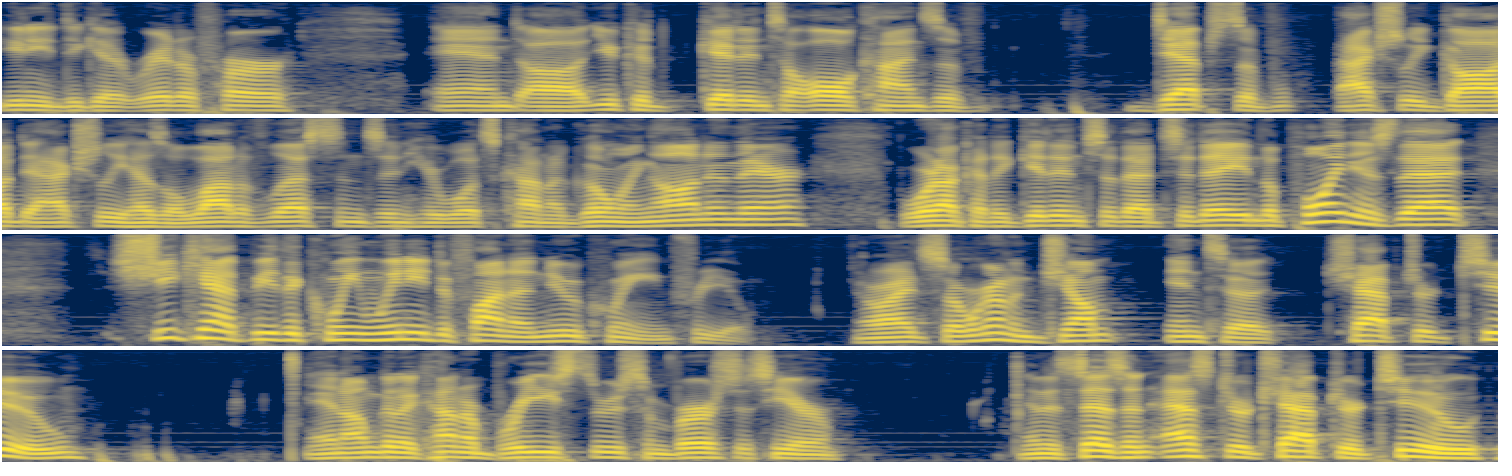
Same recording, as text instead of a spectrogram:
You need to get rid of her." And uh, you could get into all kinds of depths of actually God actually has a lot of lessons in here. What's kind of going on in there, but we're not going to get into that today. And the point is that she can't be the queen. We need to find a new queen for you. All right, so we're going to jump into chapter 2, and I'm going to kind of breeze through some verses here. And it says in Esther chapter 2,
